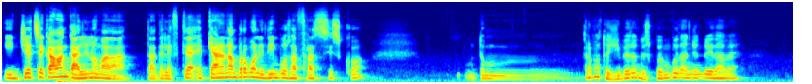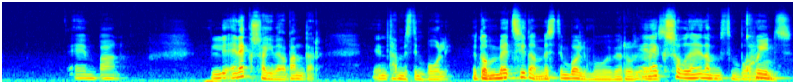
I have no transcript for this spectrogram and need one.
Οι Jets έκαναν καλή ομάδα. Τα τελευταία, έπιανε έναν προπονητή που Σαν Φρανσίσκο. Τον... Ρε, μα το γήπεδο τους που ήταν και δεν το είδαμε. Ε, πάνω. Λι- Είναι έξω τα γήπεδα πάντα. ρε. Δεν ήταν μες στην πόλη. Ε, το Mets ήταν μες στην πόλη μου. η Είναι έξω που δεν ήταν μες στην πόλη. Queens.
